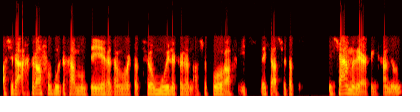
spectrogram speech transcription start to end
als we daar achteraf op moeten gaan monteren, dan wordt dat veel moeilijker dan als we vooraf iets, weet je, als we dat in samenwerking gaan doen.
